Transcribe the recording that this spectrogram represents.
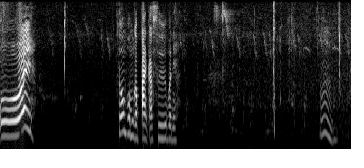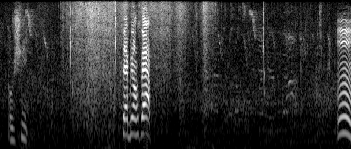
โอ้ยช่วง ผมกับปานกระซื้อปะเนี่ย อืมโอชิแซ่บพี่น้องแซ่บอืม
